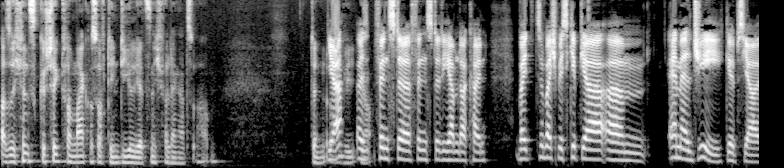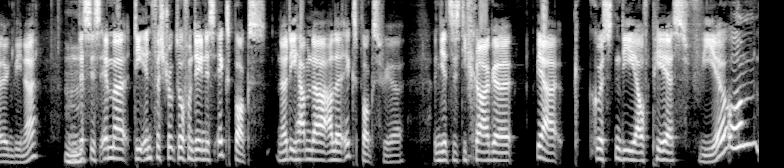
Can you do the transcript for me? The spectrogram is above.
also ich finde es geschickt von Microsoft, den Deal jetzt nicht verlängert zu haben. Denn ja, also ja. findest du, findest du, die haben da kein, weil zum Beispiel es gibt ja ähm, MLG gibt's ja irgendwie, ne? Mhm. Und das ist immer die Infrastruktur von denen ist Xbox, ne? Die haben da alle Xbox für. Und jetzt ist die Frage, ja, rüsten die auf PS4 um?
